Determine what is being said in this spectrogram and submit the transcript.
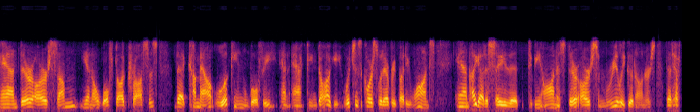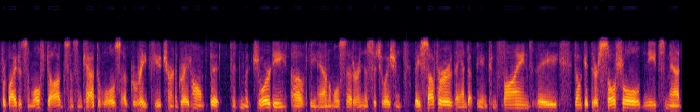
And there are some, you know, wolf dog crosses that come out looking wolfy and acting doggy, which is, of course, what everybody wants. And I got to say that, to be honest, there are some really good owners that have provided some wolf dogs and some captive wolves a great future and a great home. But the majority of the animals that are in this situation, they suffer, they end up being confined, they don't get their social needs met,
